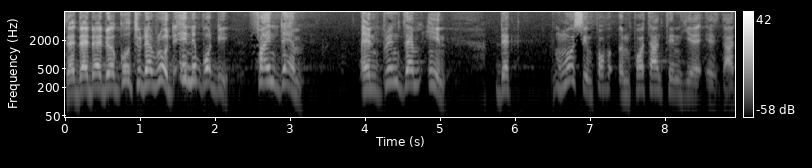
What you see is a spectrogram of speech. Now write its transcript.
They, they, they, they go to the road. Anybody, find them and bring them in. The most impo- important thing here is that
